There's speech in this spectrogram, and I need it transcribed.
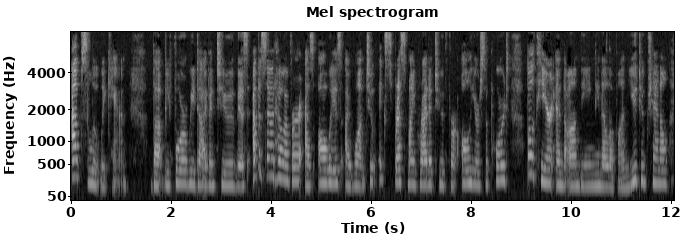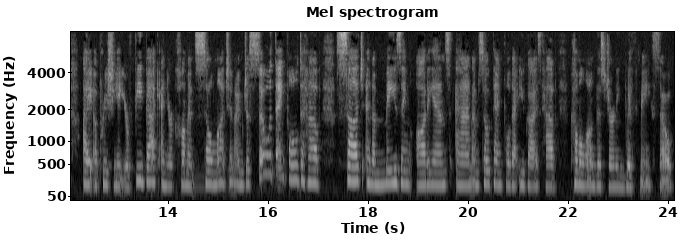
absolutely can. But before we dive into this episode, however, as always, I want to express my gratitude for all your support, both here and on the Nena Lavonne YouTube channel. I appreciate your feedback and your comments so much, and I'm just so thankful to have such an amazing audience, and I'm so thankful that you guys have come along this journey with me. So,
